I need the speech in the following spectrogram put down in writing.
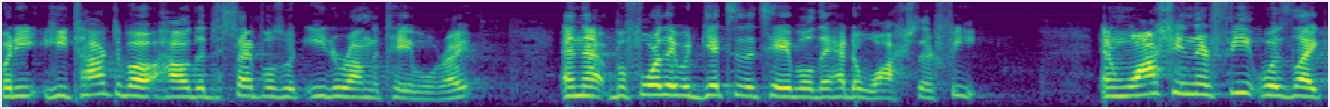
but he, he talked about how the disciples would eat around the table, right? And that before they would get to the table, they had to wash their feet. And washing their feet was like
